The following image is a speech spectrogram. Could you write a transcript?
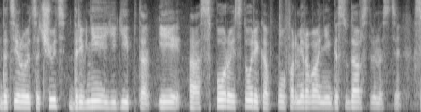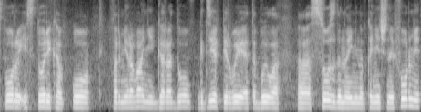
датируется чуть древнее Египта, и э, споры историков о формировании государственности, споры историков о формировании городов, где впервые это было э, создано именно в конечной форме,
